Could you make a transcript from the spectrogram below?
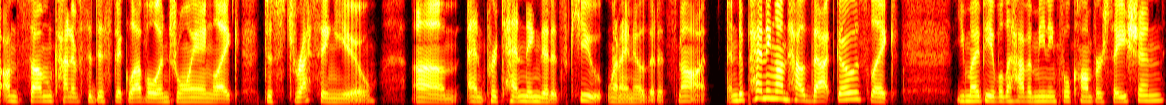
on some kind of sadistic level enjoying like distressing you um, and pretending that it's cute when I know that it's not? And depending on how that goes, like, You might be able to have a meaningful conversation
